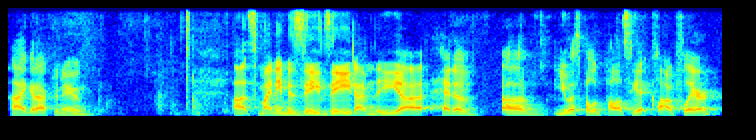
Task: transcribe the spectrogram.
Hi, good afternoon. Uh, so my name is Zaid Zaid. I'm the uh, head of, of U.S. public policy at Cloudflare,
